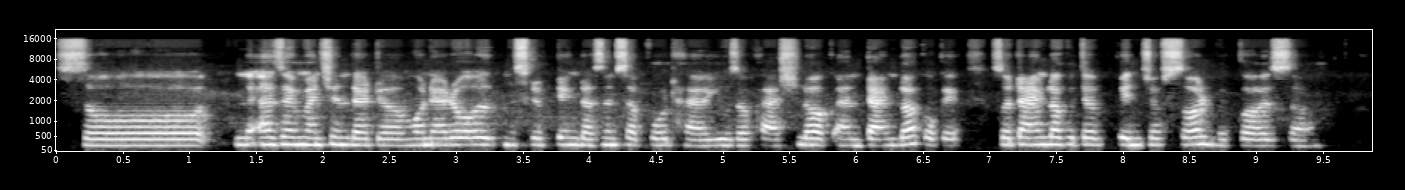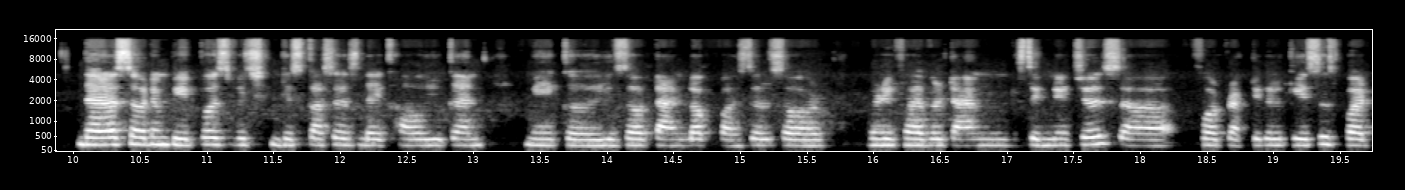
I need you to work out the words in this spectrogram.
So as I mentioned that uh, Monero scripting doesn't support use of hash lock and time lock. Okay, so time lock with a pinch of salt because uh, there are certain papers which discusses like how you can make uh, use of time lock puzzles or verifiable time signatures uh, for practical cases, but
